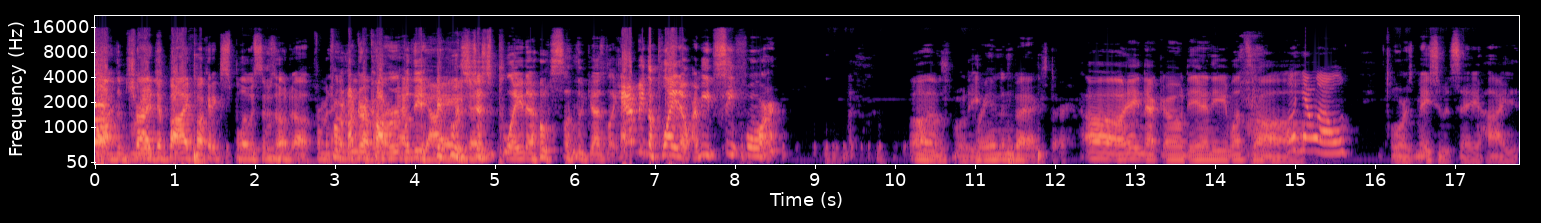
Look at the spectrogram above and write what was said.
bomb the bridge. Tried to buy fucking explosives on, uh, from an from an undercover, but the, FBI it was just Play-Doh. So the guy's like, "Hand me the Play-Doh. I mean C4." Oh, that was funny. Brandon Baxter. Oh, hey Neko, Danny, what's up? Oh, hello. Or as Mason would say, "Hi,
